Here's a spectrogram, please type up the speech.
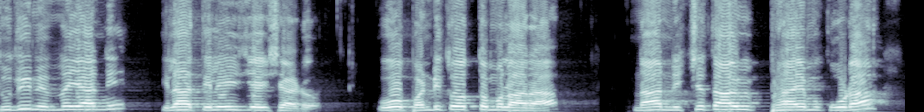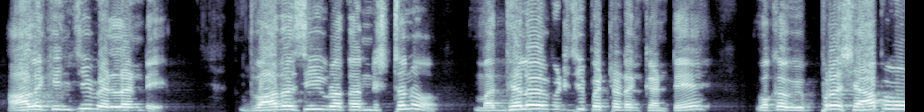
తుది నిర్ణయాన్ని ఇలా తెలియజేశాడు. ఓ పండితోత్తములారా నా నిశ్చితాభిప్రాయం కూడా ఆలకించి వెళ్ళండి. ద్వాదశి వ్రత నిష్టను మధ్యలో విడిచిపెట్టడం కంటే ఒక విప్రశాపము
